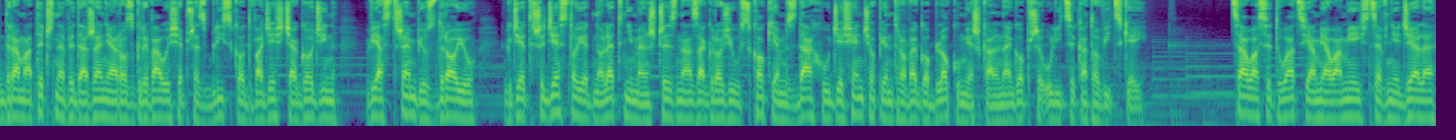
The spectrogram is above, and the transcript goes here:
Dramatyczne wydarzenia rozgrywały się przez blisko 20 godzin w Jastrzębiu Zdroju, gdzie 31-letni mężczyzna zagroził skokiem z dachu dziesięciopiętrowego bloku mieszkalnego przy ulicy Katowickiej. Cała sytuacja miała miejsce w niedzielę,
